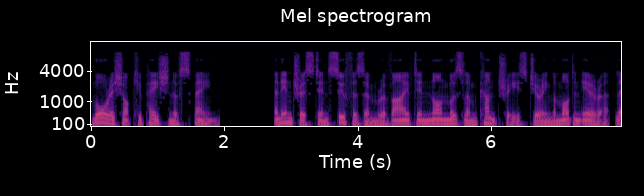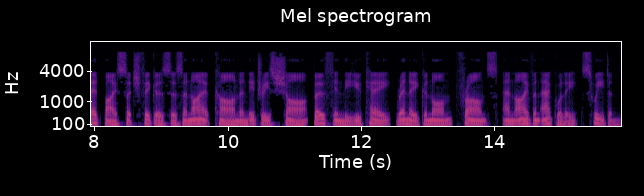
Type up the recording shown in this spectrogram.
Moorish occupation of Spain. An interest in Sufism revived in non-Muslim countries during the modern era, led by such figures as Inayat Khan and Idries Shah both in the UK, René Guénon France, and Ivan Aguéli Sweden.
